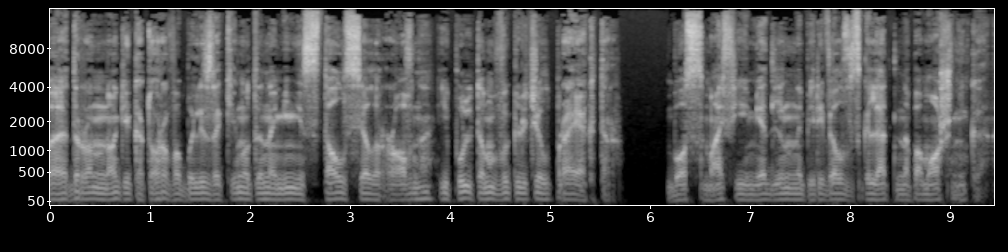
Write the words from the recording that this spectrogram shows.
Педро, ноги которого были закинуты на мини-стол, сел ровно и пультом выключил проектор. Босс мафии медленно перевел взгляд на помощника.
